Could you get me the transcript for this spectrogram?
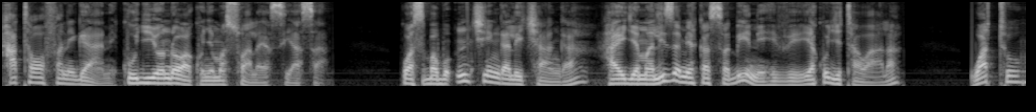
hata wafani gani, kujiondoa kwenye masuala ya siasa kwa sababu nchi ingali changa, haijamaliza miaka sabini hivi ya kujitawala. Watu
